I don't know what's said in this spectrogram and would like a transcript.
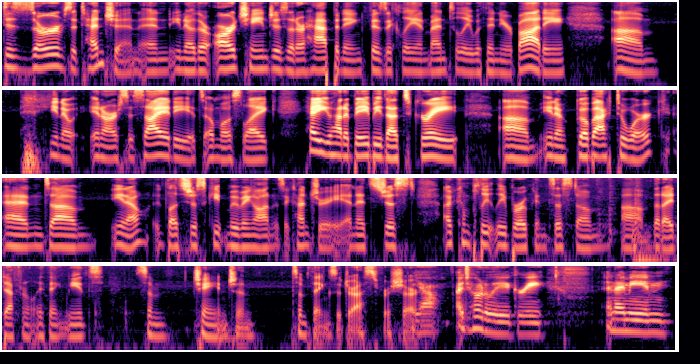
deserves attention. And you know there are changes that are happening physically and mentally within your body. Um you know in our society it's almost like hey you had a baby that's great. Um you know go back to work and um you know let's just keep moving on as a country. And it's just a completely broken system um that i definitely think needs some change and some things addressed for sure. Yeah, I totally agree. And I mean,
